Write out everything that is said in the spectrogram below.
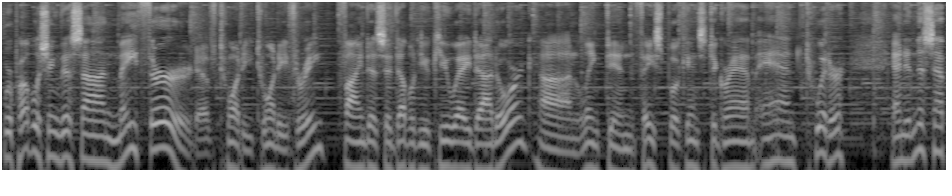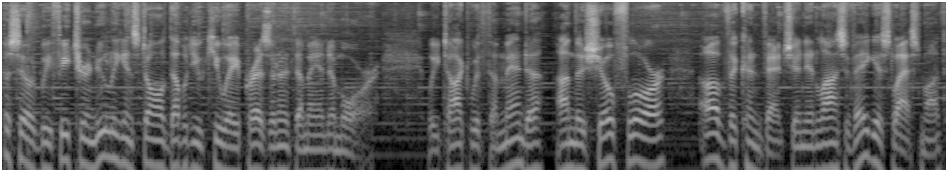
We're publishing this on May 3rd of 2023. Find us at wqa.org on LinkedIn, Facebook, Instagram, and Twitter. And in this episode, we feature newly installed WQA President Amanda Moore. We talked with Amanda on the show floor of the convention in Las Vegas last month.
